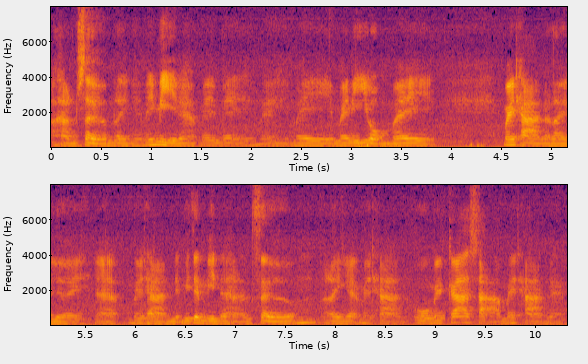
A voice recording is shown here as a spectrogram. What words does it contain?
อาหารเสริมอะไรเงี้ยไม่มีนะไม่ไม่ไม่ไม่ไม่นิยมไม่ไม่ทานอะไรเลยนะครับไม่ทานวิตามินอาหารเสริมอะไรเงี้ยไม่ทานโอเมก้าสามไม่ทานนะ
